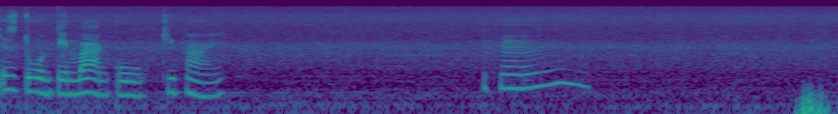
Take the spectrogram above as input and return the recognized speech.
เดสตูนเต็มบ้านกูชิบหายอื้อหือไป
